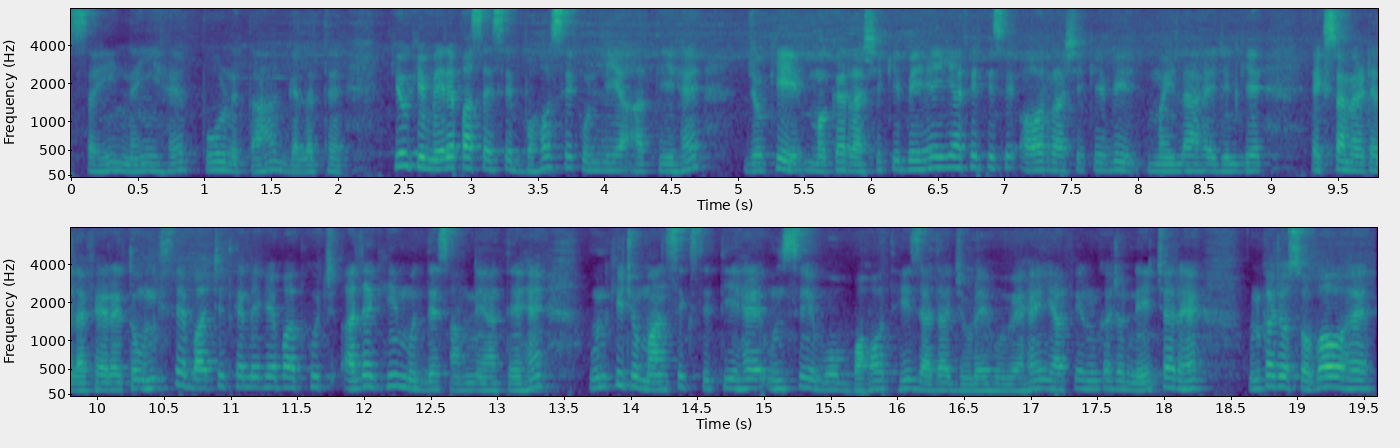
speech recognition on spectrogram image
सही नहीं है, पूर्णतः गलत है। क्योंकि मेरे पास ऐसे बहुत से कुंडलियाँ आती हैं, जो कि मकर राशि की भी है या फिर किसी और राशि की भी महिला है जिनके एक्स्ट्रा मैरिटल अफेयर है। तो उनसे बातचीत करने के बाद कुछ अलग ही मुद्दे सामने आते हैं। उनकी जो मानसिक स्थिति है, उनसे वो बहुत ही ज़्यादा जुड़े हुए हैं या फिर उनका जो नेचर है, उनका जो स्वभाव है,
